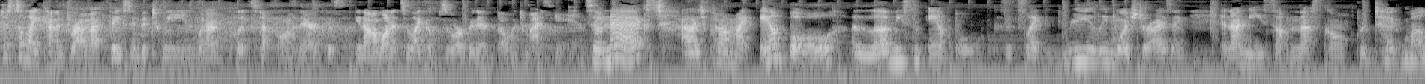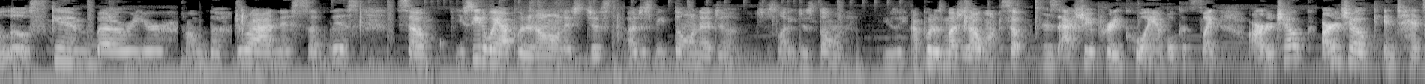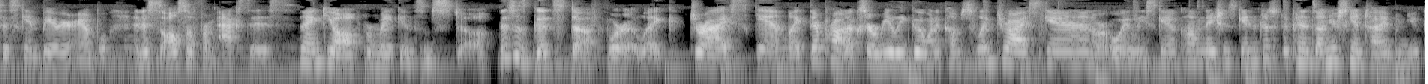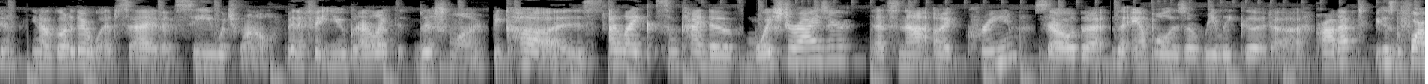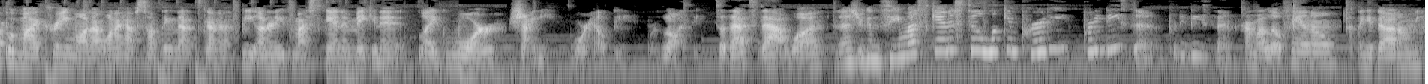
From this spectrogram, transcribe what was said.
just to like kind of dry my face in between when I put stuff on there because you know I wanted to like absorb it and throw into my skin. So next I like to put on my Ampoule. I love me some Ampoule because it's like really moisturizing and I need something that's gonna protect my little skin barrier from the dryness of this. So you see the way I put it on, it's just, I'll just be throwing that junk, just like just throwing it usually I put as much as I want. So this is actually a pretty cool ampoule because it's like artichoke. Artichoke intensive skin barrier ampoule. And this is also from Axis. Thank y'all for making some stuff. This is good stuff for like dry skin. Like their products are really good when it comes to like dry skin or oily skin, combination skin. It just depends on your skin type and you can, you know, go to their website and see which one will benefit you. But I liked this one because I like some kind of moisturizer that's not like cream. So the, the Ampoule is a really good uh, product because before I put my cream on, I wanna have something that's gonna be underneath my skin and making it like more shiny, more healthy glossy. So that's that one. And as you can see, my skin is still looking pretty, pretty decent, pretty decent. Turn my little fan on. I think it died on me.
